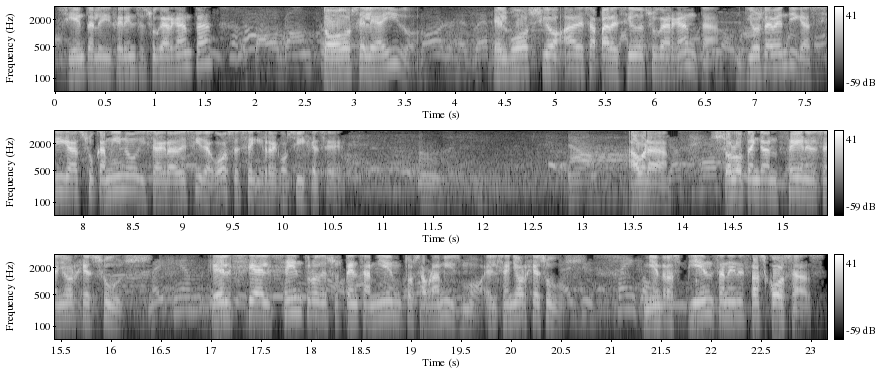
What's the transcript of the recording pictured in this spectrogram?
¿Siente la diferencia en su garganta? Todo se le ha ido. El bocio ha desaparecido de su garganta. Dios le bendiga, siga su camino y sea agradecida, gócese y regocíjese. Ahora, solo tengan fe en el Señor Jesús, que Él sea el centro de sus pensamientos ahora mismo, el Señor Jesús. Mientras piensan en estas cosas,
